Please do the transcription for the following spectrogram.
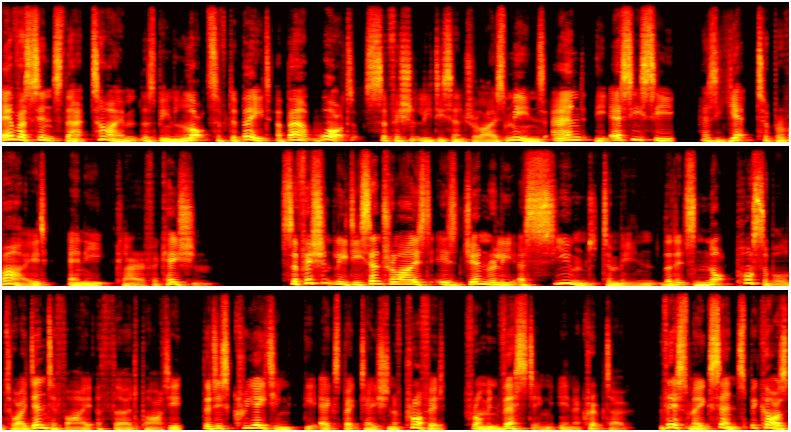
Ever since that time, there's been lots of debate about what sufficiently decentralized means, and the SEC has yet to provide any clarification. Sufficiently decentralized is generally assumed to mean that it's not possible to identify a third party that is creating the expectation of profit from investing in a crypto. This makes sense because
